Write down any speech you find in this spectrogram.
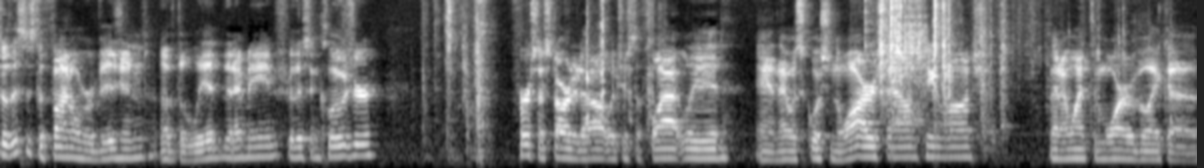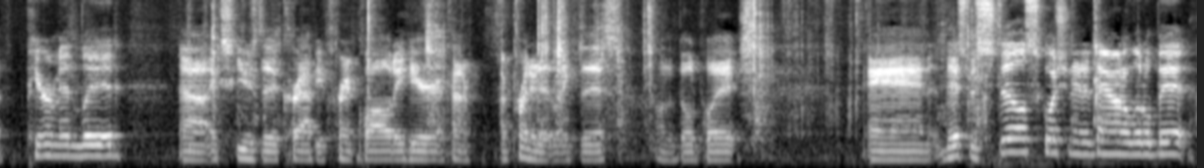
So this is the final revision of the lid that I made for this enclosure. First I started out with just a flat lid and that was squishing the wires down too much. Then I went to more of like a pyramid lid. Uh, excuse the crappy print quality here. I kind of I printed it like this on the build plate. And this was still squishing it down a little bit.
